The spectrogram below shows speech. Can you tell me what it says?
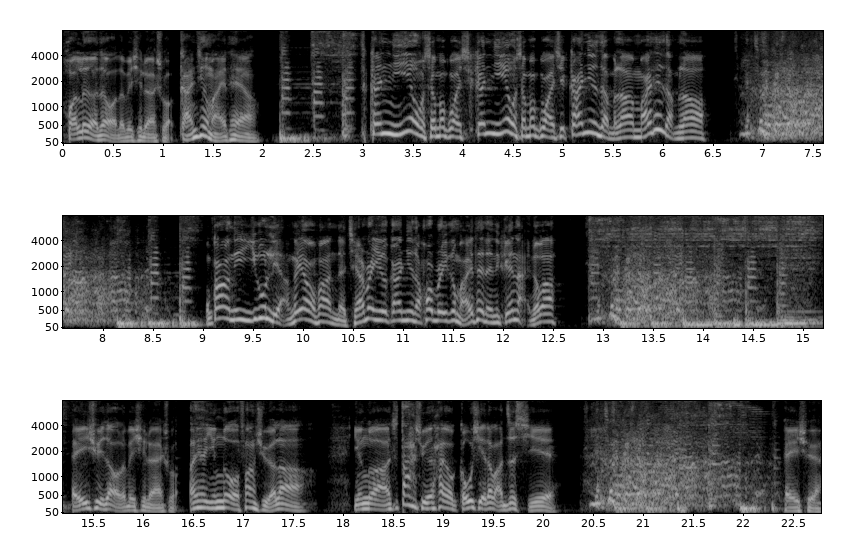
欢乐在我的微信来说，赶紧埋汰呀！跟你有什么关系？跟你有什么关系？干净怎么了？埋汰怎么了？我告诉你，一共两个要饭的，前面一个干净的，后边一个埋汰的，你给哪个吧？H 在我的微信留言说：“哎呀，英哥，我放学了。英哥，这大学还有狗血的晚自习。”H，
